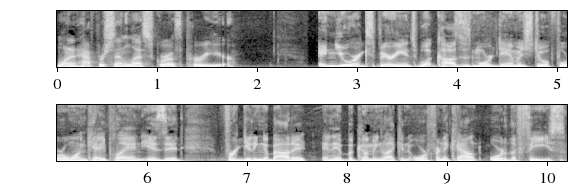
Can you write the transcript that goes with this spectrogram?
1.5% less growth per year. In your experience, what causes more damage to a 401k plan? Is it forgetting about it and it becoming like an orphan account or the fees?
